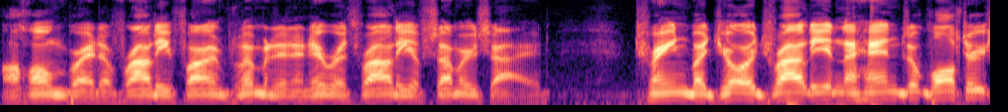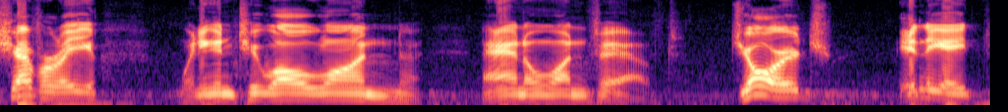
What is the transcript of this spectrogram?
A homebred of Rowley Farms Limited and Erith Raleigh of Summerside. Trained by George Rowley in the hands of Walter Cheverie, winning in two all one and a one fifth. George in the eighth.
